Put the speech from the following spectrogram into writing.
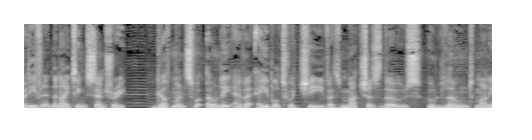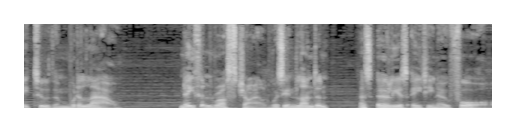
But even in the 19th century, governments were only ever able to achieve as much as those who loaned money to them would allow. Nathan Rothschild was in London as early as 1804,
